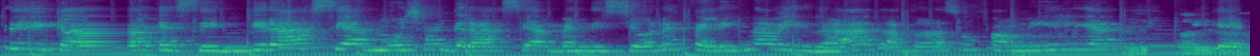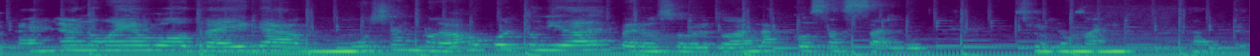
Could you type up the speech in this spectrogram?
Sí, claro que sí. Gracias, muchas gracias. Bendiciones, feliz Navidad a toda su familia. Que el año nuevo traiga muchas nuevas oportunidades, pero sobre todas las cosas salud, que es lo más importante.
